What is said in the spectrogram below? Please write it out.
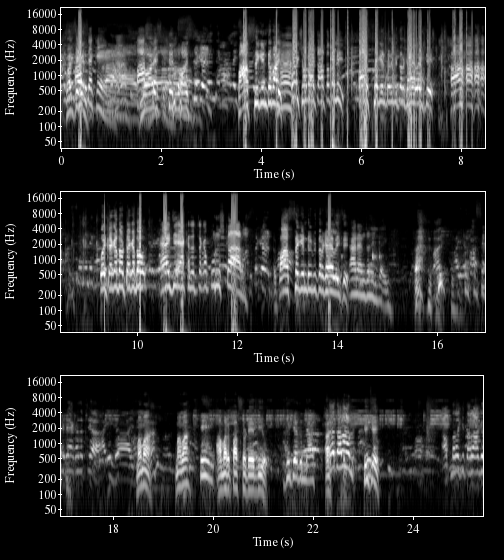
পাঁচ সেকেন্ড সেকেন্ড। পাঁচ নয় সেকেন্ড। নয় সেকেন্ড। পাঁচ সেকেন্ডে ভাই। হ্যাঁ। ওই সবাই তাড়াতাড়ি। পাঁচ সেকেন্ডের ভিতর খাওয়া লাগছে। কই টাকা দাও টাকা দাও। এই যে এক হাজার টাকা পুরস্কার। পাঁচ সেকেন্ডের ভিতর খাওয়া লাগছে। হায়, ভাই। মামা মামা আমার পাঁচশো টাকা দিও। দুইটা দিন না। এই দাঁড়ান। আপনারা কি তারা আগে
